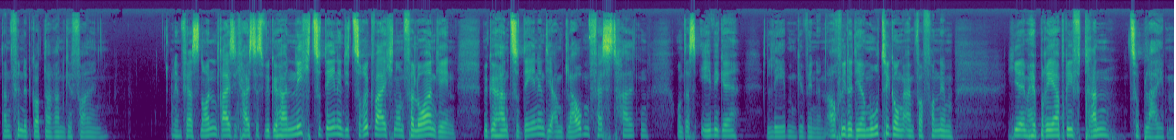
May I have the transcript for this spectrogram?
dann findet Gott daran Gefallen. Und im Vers 39 heißt es, wir gehören nicht zu denen, die zurückweichen und verloren gehen. Wir gehören zu denen, die am Glauben festhalten und das ewige Leben gewinnen. Auch wieder die Ermutigung, einfach von dem hier im Hebräerbrief dran zu bleiben,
